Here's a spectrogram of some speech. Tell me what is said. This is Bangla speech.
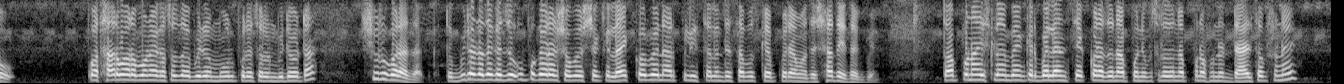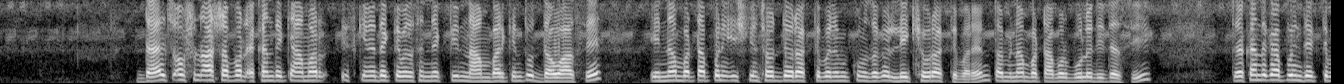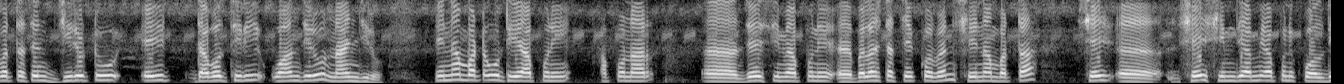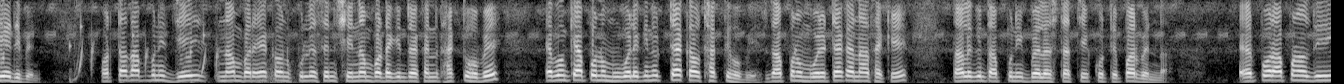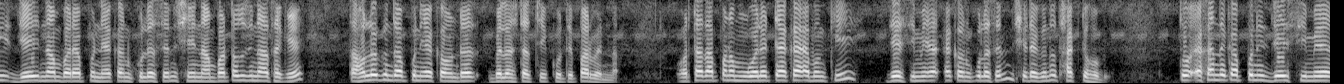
কথার বড় বড় কাছে ভিডিওর মূল পরে চলুন ভিডিওটা শুরু করা যাক। তো ভিডিওটা দেখে যে উপকার আসে, অবশ্যই একটি লাইক করবেন আর প্লিজ চ্যানেলটি সাবস্ক্রাইব করে আমাদের সাথেই থাকবেন। তো আপনার ইসলামী ব্যাংকের ব্যালেন্স চেক করার জন্য আপনি চলে যান আপনার ফোনের ডায়ালস অপশনে ডায়ালস অপশন আসার পর এখান থেকে আমার স্ক্রিনে দেখতে পাচ্ছেন একটি নাম্বার কিন্তু দেওয়া আছে। এই নাম্বারটা আপনি স্ক্রিনশট দিয়েও রাখতে পারেন কোনো জায়গায় লিখেও রাখতে পারেন। তো আমি নাম্বারটা আবার বলে দিতেছি। তো এখান থেকে আপনি দেখতে পারতেছেন zero two eight double three one zero nine zero. এই নাম্বারটা উঠিয়ে আপনি আপনার যে সিমে আপনি ব্যালেন্সটা চেক করবেন, সেই নাম্বারটা, সেই সেই সিম দিয়ে আমি আপনি কল দিয়ে দিবেন। অর্থাৎ আপনি যেই নাম্বারে অ্যাকাউন্ট খুলেছেন, সেই নাম্বারটা কিন্তু এখানে থাকতে হবে, এবং কি আপনার মোবাইলে কিন্তু টাকাও থাকতে হবে। যদি আপনার মোবাইলে টাকা না থাকে তাহলে কিন্তু আপনি ব্যালেন্সটা চেক করতে পারবেন না। এরপর আপনার যদি যেই নাম্বারে আপনি অ্যাকাউন্ট খুলেছেন, সেই নাম্বারটাও যদি না থাকে, তাহলেও কিন্তু আপনি অ্যাকাউন্টের ব্যালেন্সটা চেক করতে পারবেন না। অর্থাৎ আপনার মোবাইলের টাকা এবং কি যে সিমে অ্যাকাউন্ট খুলেছেন, সেটা কিন্তু থাকতে হবে। তো এখান থেকে আপনি যে সিমে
